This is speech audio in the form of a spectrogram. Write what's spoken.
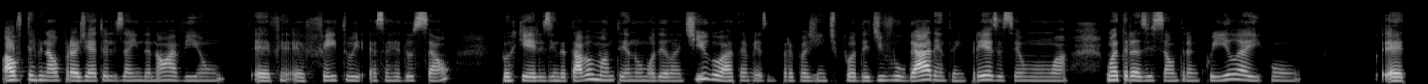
ao terminar o projeto, eles ainda não haviam é, feito essa redução, porque eles ainda estavam mantendo o modelo antigo, até mesmo para a gente poder divulgar dentro da empresa, ser uma, uma transição tranquila e com é,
